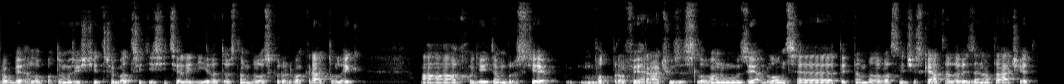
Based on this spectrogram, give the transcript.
proběhlo po tom hřišti třeba tři tisíce lidí, letos tam bylo skoro dvakrát tolik a chodí tam prostě od profi hráčů ze Slovanu, z Jablonce, teď tam byla vlastně česká televize natáčet,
